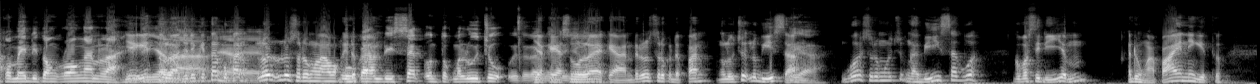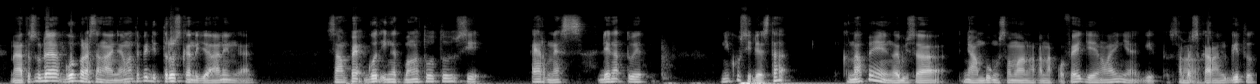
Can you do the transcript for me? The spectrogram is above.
komedi tongkrongan lah Ya, itulah. lah. Jadi kita Ya, bukan ya. lu lu suruh ngelawak di depan. bukan di set untuk melucu gitu kan. Ya kayak intinya. Sule, kayak Andre, lu suruh ke depan ngelucu lu bisa. Iya. Gue suruh ngelucu nggak bisa gue. Gue pasti diem. Aduh ngapain nih gitu. Nah terus udah gue merasa gak nyaman tapi diteruskan dijalanin kan. Sampai gue inget banget tuh tuh si Ernest dia nge-tweet. Ini kok si Desta kenapa ya nggak bisa nyambung sama anak-anak OVJ yang lainnya gitu. Sampai Ah. sekarang gitu.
